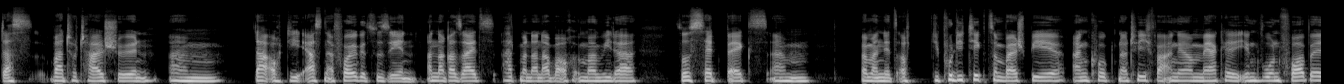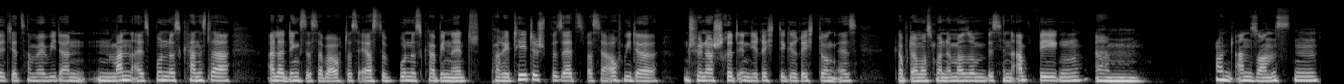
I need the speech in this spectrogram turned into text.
das war total schön, ähm, da auch die ersten Erfolge zu sehen. Andererseits hat man dann aber auch immer wieder so Setbacks. Ähm, wenn man jetzt auch die Politik zum Beispiel anguckt, natürlich war Angela Merkel irgendwo ein Vorbild. Jetzt haben wir wieder einen Mann als Bundeskanzler. Allerdings ist aber auch das erste Bundeskabinett paritätisch besetzt, was ja auch wieder ein schöner Schritt in die richtige Richtung ist. Ich glaube, da muss man immer so ein bisschen abwägen. Ähm, und ansonsten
